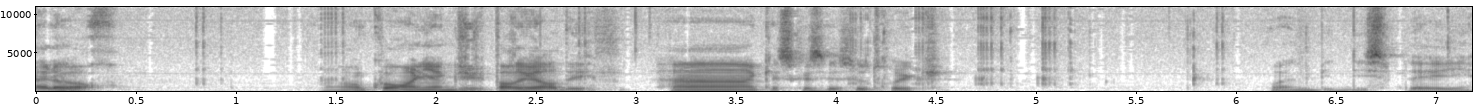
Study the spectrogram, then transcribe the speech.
Alors, encore un lien que je n'ai pas regardé. Euh, qu'est-ce que c'est ce truc? One bit display.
